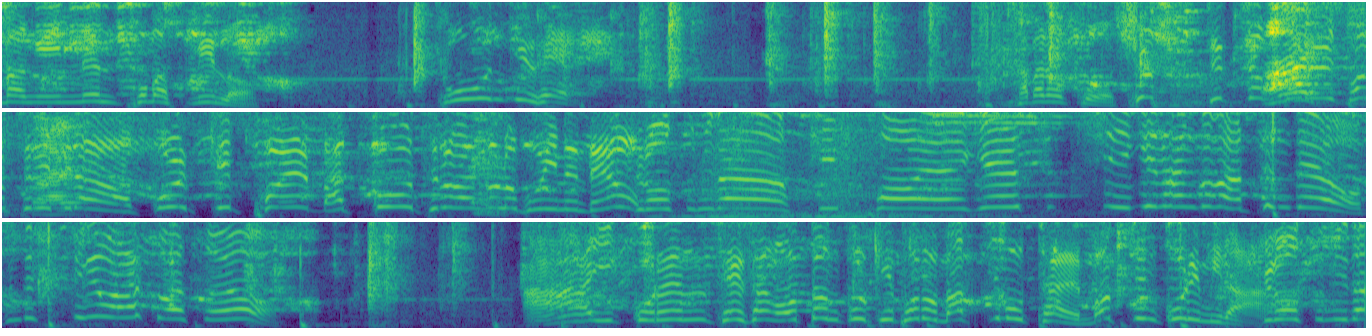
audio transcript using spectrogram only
한 방에 있는 토마스 밀러. 좋은 기회. 잡아놓고 슛 득점을 아이씨. 터뜨립니다. 골키퍼에 맞고 들어간 걸로 보이는데요. 그렇습니다. 키퍼에게 스치긴 한 것 같은데요. 근데 슈팅이 워낙 좋았어요. 아, 이 골은 세상 어떤 골키퍼도 막지 못할 멋진 골입니다. 그렇습니다.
